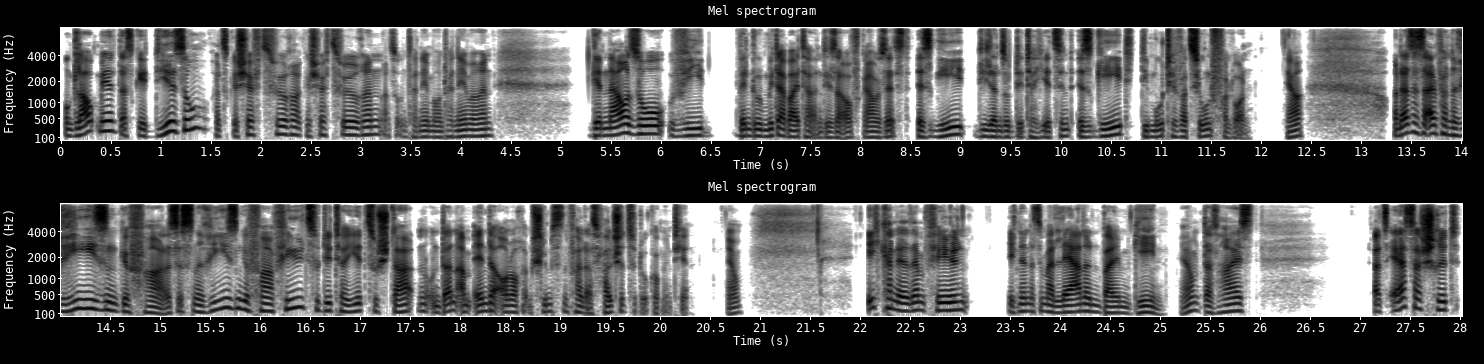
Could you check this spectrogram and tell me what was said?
Und glaub mir, das geht dir so als Geschäftsführer, Geschäftsführerin, als Unternehmer, Unternehmerin, genauso wie wenn du Mitarbeiter an diese Aufgabe setzt, es geht, die dann so detailliert sind, es geht die Motivation verloren. Ja. Und das ist einfach eine Riesengefahr. Es ist eine Riesengefahr, viel zu detailliert zu starten und dann am Ende auch noch im schlimmsten Fall das Falsche zu dokumentieren. Ja. Ich kann dir empfehlen, ich nenne das immer Lernen beim Gehen. Ja. Das heißt, als erster Schritt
